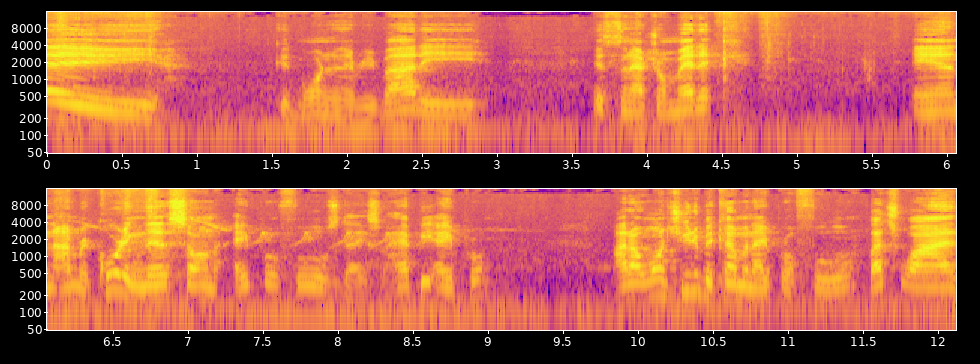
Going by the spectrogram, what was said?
Hey, good morning, everybody. It's the Natural Medic, and I'm recording this on April Fool's Day. So happy April. I don't want you to become an April Fool. That's why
